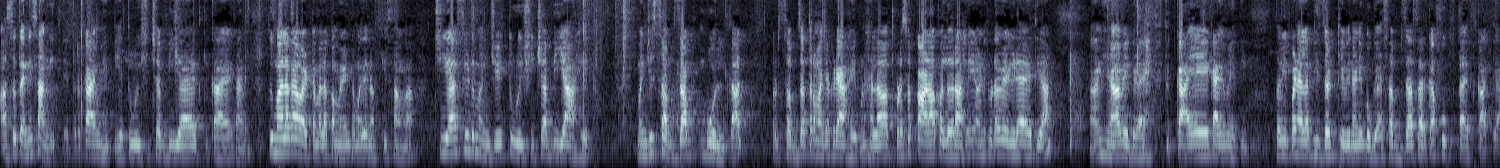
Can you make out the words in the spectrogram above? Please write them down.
असं त्यांनी सांगितले तर काय माहिती आहे तुळशीच्या बिया आहेत की काय आहे काय माहिती तुम्हाला काय वाटतं? मला कमेंटमध्ये नक्की सांगा. चिया सीड म्हणजे तुळशीच्या बिया आहेत. म्हणजे सब्जा बोलतात. तर सब्जा तर माझ्याकडे आहे पण ह्याला थोडासा काळा कलर आहे आणि थोड्या वेगळ्या आहेत या. आणि ह्या वेगळ्या आहेत. तर काय आहे काय माहिती? तर मी पण याला भिजत ठेवीन आणि बघूया. सब्जासारख्या फुगतायत का त्या?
